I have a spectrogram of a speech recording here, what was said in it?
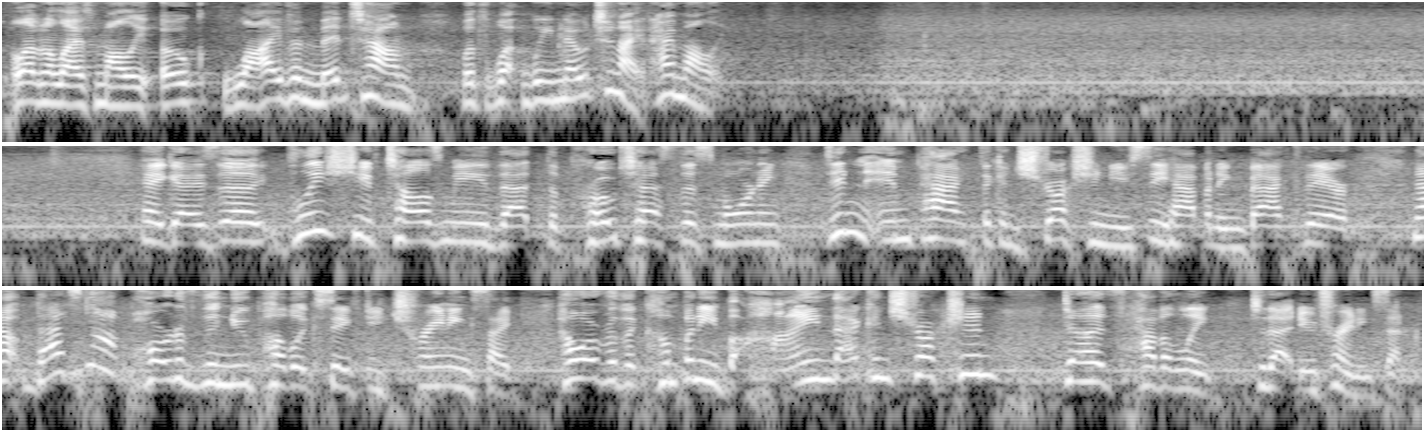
11 Alive's Molly Oak live in Midtown with what we know tonight. Hi, Molly. Hey guys, the police chief tells me that the protest this morning didn't impact the construction you see happening back there. Now, that's not part of the new public safety training site. However, the company behind that construction does have a link to that new training center.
